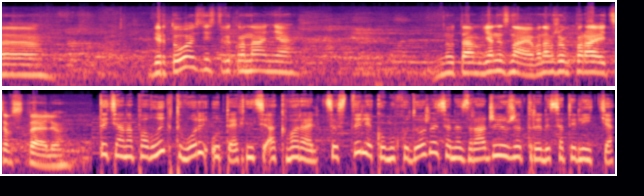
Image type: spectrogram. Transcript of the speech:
е, віртуозність виконання, ну там я не знаю, вона вже впирається в стелю. Тетяна Павлик творить у техніці акварель. Це стиль, якому художниця не зраджує вже три десятиліття.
